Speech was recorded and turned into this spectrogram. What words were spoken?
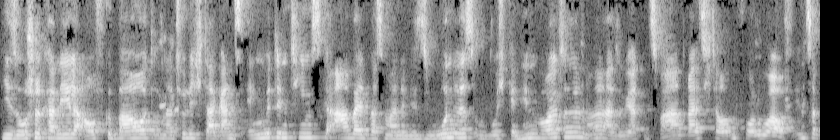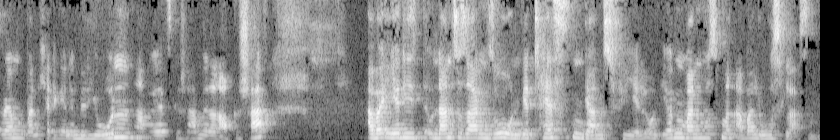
die Social-Kanäle aufgebaut und natürlich da ganz eng mit den Teams gearbeitet, was meine Vision ist und wo ich gern hin wollte. Ne? Also wir hatten 32.000 Follower auf Instagram, ich hätte gerne Millionen, haben wir jetzt haben wir dann auch geschafft. Aber eher die, und dann zu sagen, so, und wir testen ganz viel und irgendwann muss man aber loslassen.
